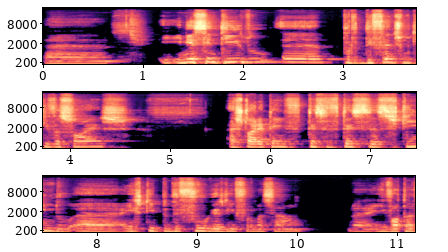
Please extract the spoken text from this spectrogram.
Uh, e, e, nesse sentido, uh, por diferentes motivações, a história tem-se tem -se, tem -se assistindo a este tipo de fugas de informação, uh, e volto a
